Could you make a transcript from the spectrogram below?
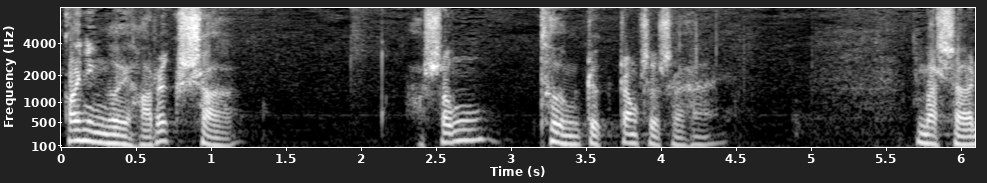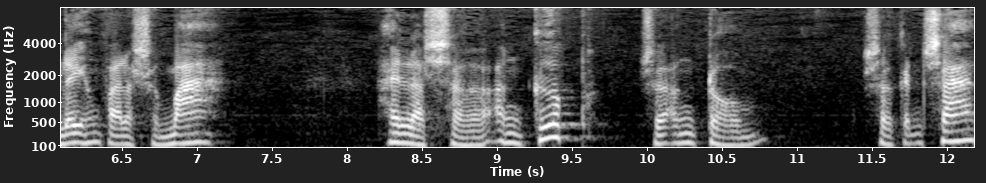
Có những người họ rất sợ. Họ sống thường trực trong sự sợ hãi. Mà sợ đây không phải là sợ ma hay là sợ ăn cướp sợ ăn trộm sợ cảnh sát.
